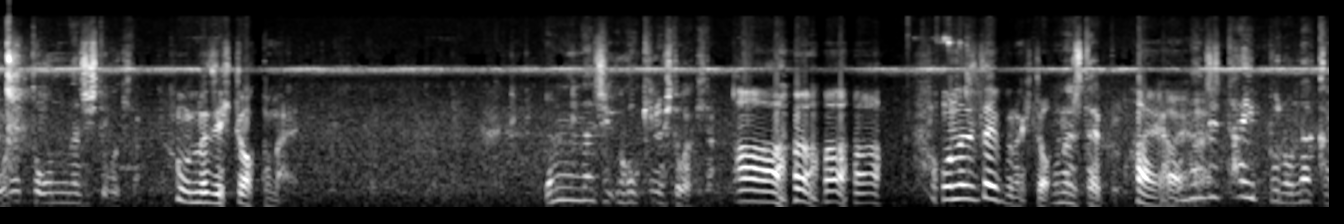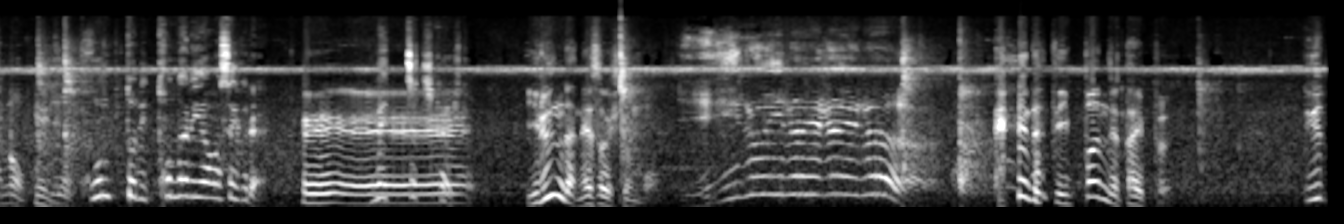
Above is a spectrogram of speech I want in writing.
俺と同じ人が来た。同じ人は来ない。同じ動きの人が来た。ああ同じタイプの人？同じタイプ、はいはいはい。同じタイプの中の、うん。もう本当に隣り合わせぐらい。へえめっちゃ近い人。いるんだねそういう人も。いるいるいる。い るだって一般じゃんタイプ。言っ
